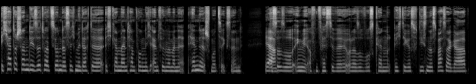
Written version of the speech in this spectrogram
Ich hatte schon die Situation, dass ich mir dachte, ich kann meinen Tampon nicht einfüllen, wenn meine Hände schmutzig sind. Ja. Weißt du, so irgendwie auf dem Festival oder so, wo es kein richtiges fließendes Wasser gab,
